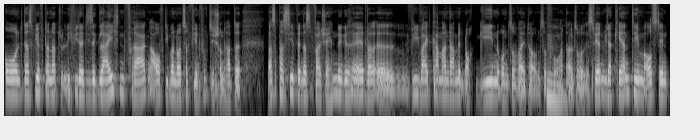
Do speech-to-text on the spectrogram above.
Und das wirft dann natürlich wieder diese gleichen Fragen auf, die man 1954 schon hatte. Was passiert, wenn das in falsche Hände gerät? Äh, wie weit kann man damit noch gehen und so weiter und so mhm. fort? Also es werden wieder Kernthemen aus den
